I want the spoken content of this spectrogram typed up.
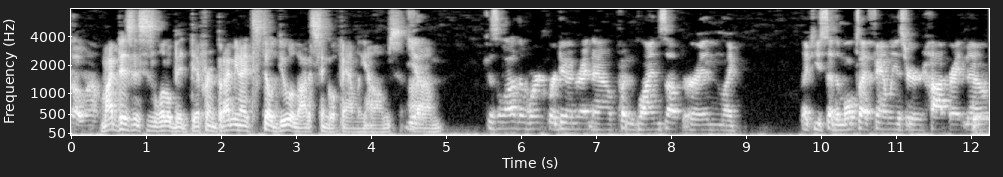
Oh wow. my business is a little bit different, but I mean, I still do a lot of single-family homes. Yeah. Um, Because a lot of the work we're doing right now, putting blinds up, are in like, like you said, the multifamilies are hot right now,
